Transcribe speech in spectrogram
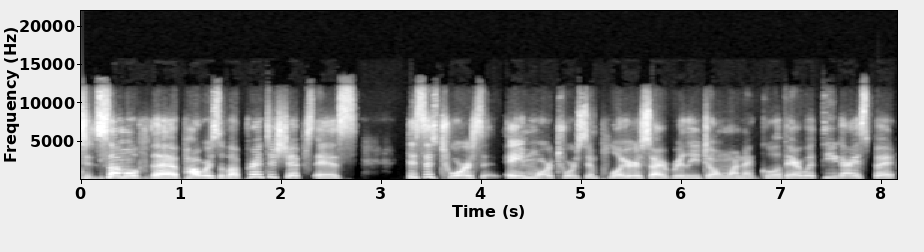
some of the powers of apprenticeships is this is towards aim more towards employers. So I really don't want to go there with you guys, but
